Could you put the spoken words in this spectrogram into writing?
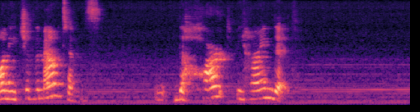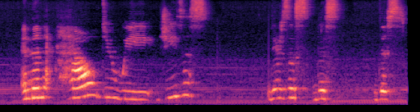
on each of the mountains. The heart behind it and then how do we Jesus there's this this this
